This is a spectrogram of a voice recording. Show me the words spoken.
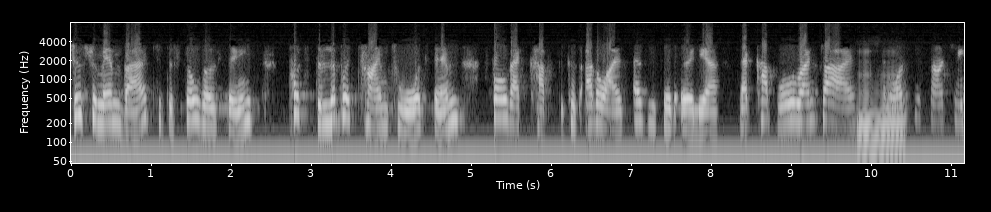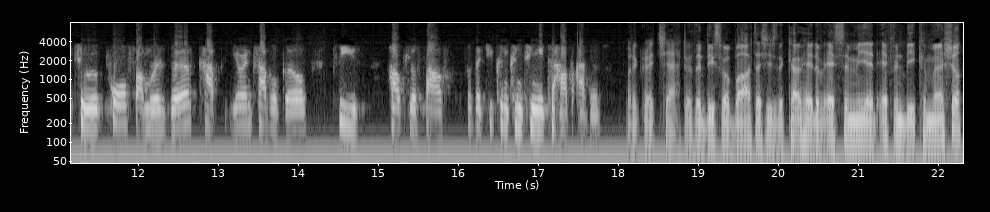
Just remember to distill those things, put deliberate time towards them, fill that cup because otherwise, as you said earlier, that cup will run dry. Mm-hmm. And once you start to pour from reserve cup, you're in trouble, girl. Please help yourself so that you can continue to help others. What a great chat with Ndiswa Bata. She's the co-head of SME at FNB Commercial.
